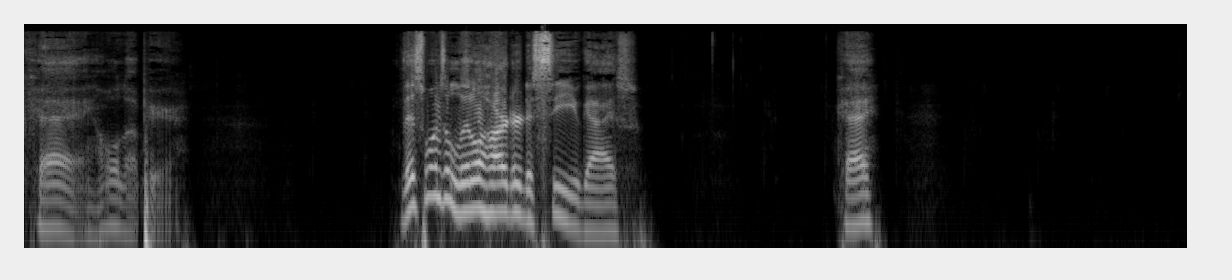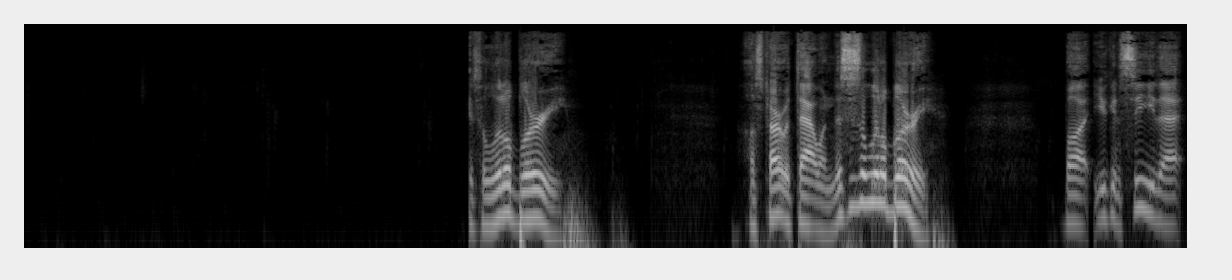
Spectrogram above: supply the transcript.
Okay, hold up here. This one's a little harder to see, you guys. Okay? It's a little blurry. I'll start with that one. This is a little blurry. But you can see that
